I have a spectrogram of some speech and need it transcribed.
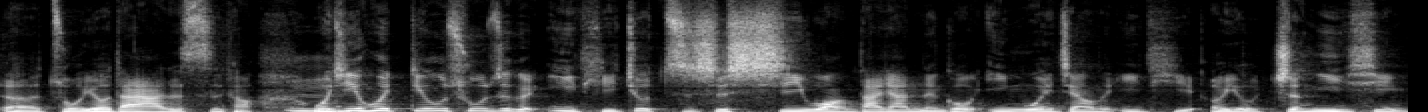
呃，左右大家的思考。嗯、我今天会丢出这个议题，就只是希望大家能够因为这样的议题而有争议性，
